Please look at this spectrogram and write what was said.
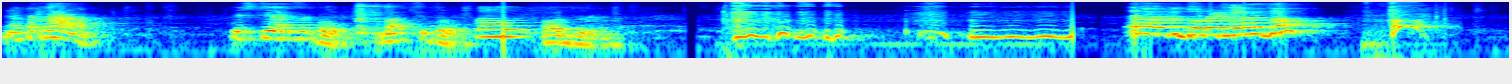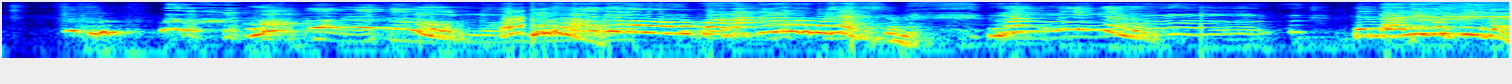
একটা খা টেস্টি আছে তো বাচ্চি তো খাওয়ার জন্য এ একটু দৌড়ে খেলা তো দাঁড়িয়ে করছিস কেন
